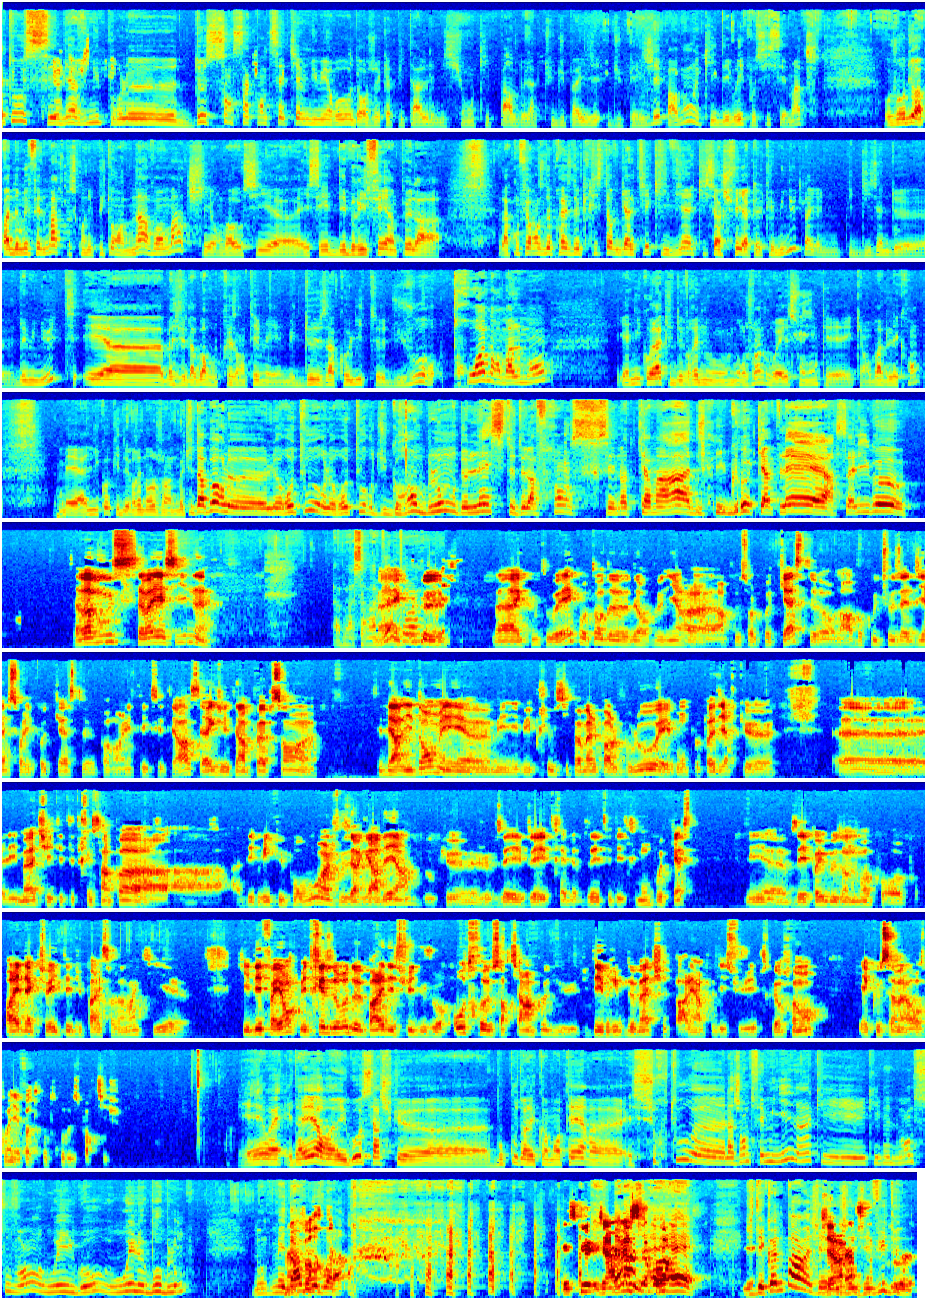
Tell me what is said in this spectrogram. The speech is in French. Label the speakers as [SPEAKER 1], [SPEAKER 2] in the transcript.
[SPEAKER 1] à tous et bienvenue pour le 257e numéro d'Orge Capital, l'émission qui parle de l'actu du, du, PSG pardon, et qui débriefe aussi ses matchs. Aujourd'hui, on va pas débriefer le match parce qu'on est plutôt en avant-match et on va aussi euh, essayer de débriefer un peu la, la, conférence de presse de Christophe Galtier qui vient, qui s'est achevée il y a quelques minutes, là, il y a une petite dizaine de, minutes. Et euh, bah, je vais d'abord vous présenter mes, mes, deux acolytes du jour. Trois normalement. Il y a Nicolas qui devrait nous, nous rejoindre, vous voyez son nom qui est, qui est en bas de l'écran mais à Nico qui devrait nous rejoindre. Mais tout d'abord, le, retour, le retour du grand blond de l'Est de la France, c'est notre camarade Hugo Kapler. Salut Hugo
[SPEAKER 2] Ça va Mousse? Ça va Yacine?
[SPEAKER 1] Ah bah, Ça va bah, bien
[SPEAKER 2] écoute, euh, bah écoute, ouais, content de, revenir euh, un peu sur le podcast. Euh, on aura beaucoup de choses à dire sur les podcasts pendant l'été, etc. C'est vrai que j'étais un peu absent ces derniers temps, mais, mais, mais, pris aussi pas mal par le boulot. Et bon, on peut pas dire que les matchs étaient très sympas à, à, débriefer pour vous. Hein, je vous ai regardé, hein, donc euh, vous, avez, vous, avez très, vous avez fait des très bons podcasts, mais euh, vous n'avez pas eu besoin de moi pour, pour parler de l'actualité du Paris Saint-Germain qui est, euh, qui est défaillante, mais très heureux de parler des sujets du jour. Autre, sortir un peu du, du débrief de match et de parler un peu des sujets, parce qu'en ce moment, il n'y a que ça, malheureusement, il n'y a pas trop trop de sportifs.
[SPEAKER 1] Et, ouais. et d'ailleurs, Hugo, sache que beaucoup dans les commentaires, et surtout la gente féminine hein, qui, qui, nous demande souvent où est Hugo, où est le beau blond. Donc, mesdames, voilà.
[SPEAKER 2] Est-ce que j'aimerais bien savoir.
[SPEAKER 1] Je déconne pas, j'ai vu de.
